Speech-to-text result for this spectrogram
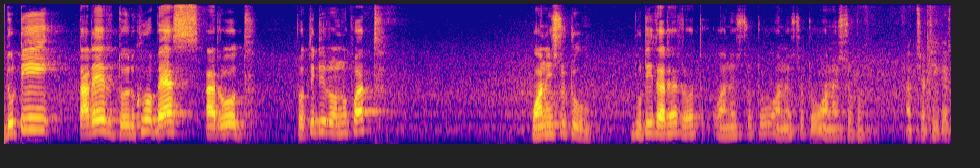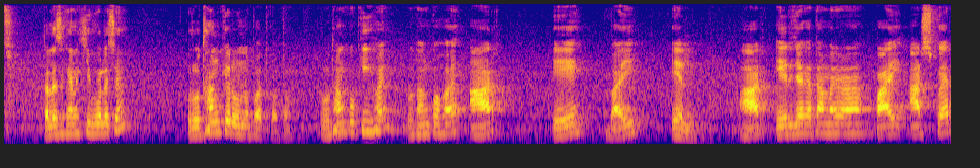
দুটি তারের দৈর্ঘ্য, ব্যাস আর রোধ, প্রতিটির অনুপাত ওয়ান ইস টু টু। দুটি তারের রোধ, one is to two, one is to two, one is to two. আচ্ছা ঠিক আছে। তাহলে সেখানে কি বলেছে? রোধাঙ্কের অনুপাত কত? রোধাঙ্ক কি হয়? রোধাঙ্ক হয় আর এ বাই এল। আর এর জায়গাতে আমরা পাই আর স্কোয়ার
